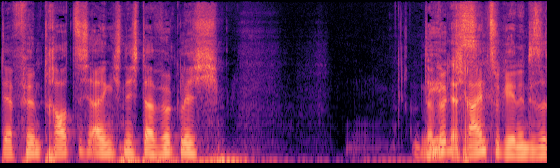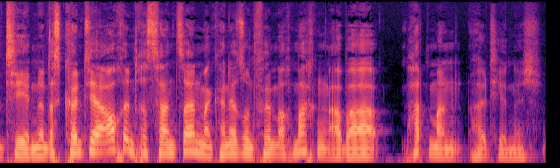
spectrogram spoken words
der Film traut sich eigentlich nicht, da wirklich da nee, wirklich reinzugehen in diese Themen. Das könnte ja auch interessant sein, man kann ja so einen Film auch machen, aber hat man halt hier nicht.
